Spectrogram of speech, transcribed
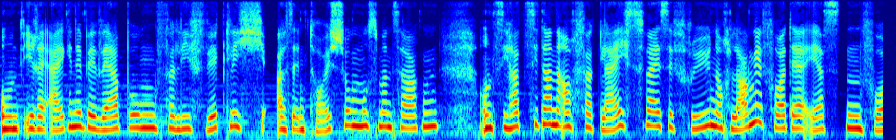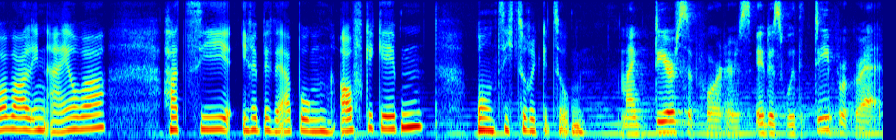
Und ihre eigene Bewerbung verlief wirklich als Enttäuschung, muss man sagen. Und sie hat sie dann auch vergleichsweise früh, noch lange vor der ersten Vorwahl in Iowa, hat sie ihre Bewerbung aufgegeben und sich zurückgezogen. My dear supporters, it is with deep regret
